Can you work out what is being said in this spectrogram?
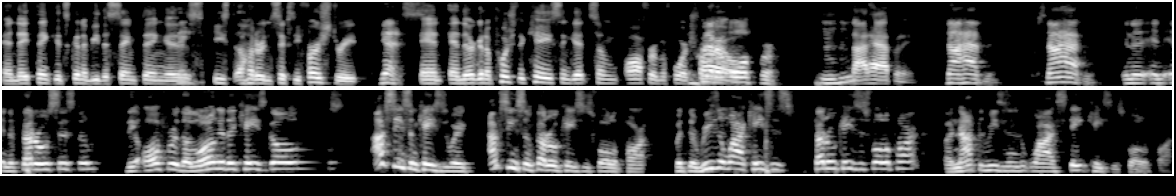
and they think it's going to be the same thing as East 161st Street, Yes. and and they're going to push the case and get some offer before A better trial. offer. Mhm. Not happening. It's not happening. It's not happening. In the in, in the federal system, the offer, the longer the case goes, I've seen some cases where I've seen some federal cases fall apart, but the reason why cases, federal cases fall apart are not the reason why state cases fall apart.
